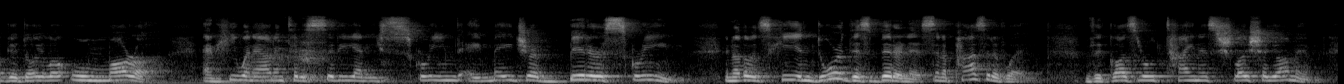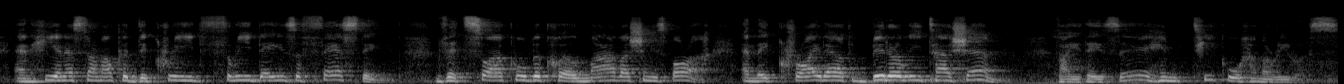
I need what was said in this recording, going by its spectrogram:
Gedoyla umara. And he went out into the city and he screamed a major bitter scream. In other words, he endured this bitterness in a positive way. The Gozru Tainis Shloisha Yomim. And he and Esther Malka decreed three days of fasting. Vitzoaku bekoil mar Hashem. And they cried out bitterly to Hashem. Vayidezehim tiku hamarirus.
